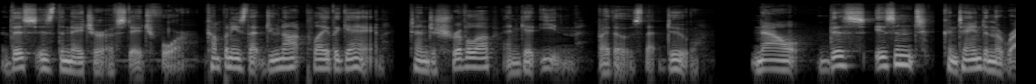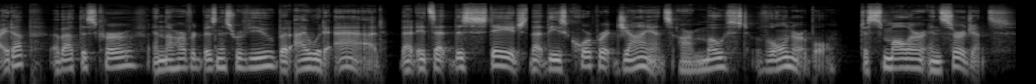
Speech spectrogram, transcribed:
This is the nature of Stage 4. Companies that do not play the game tend to shrivel up and get eaten by those that do. Now, this isn't contained in the write up about this curve in the Harvard Business Review, but I would add that it's at this stage that these corporate giants are most vulnerable to smaller insurgents,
